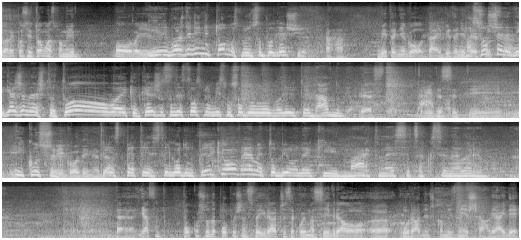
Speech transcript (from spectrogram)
To rekao si Tomas, pa mi ovaj... Ili možda nije ni Tomas, možda sam pogrešio. Aha. Bitan je gol, da, i bitan je pa, taj šut. Pa slušaj, da ti kažem nešto, to, ovaj, kad kažeš 88. mi smo sad u ovoj godini, to je davno bilo. Jeste, 30 i, i, I kusu. 3 godine, 30, da. Pre 33 godine, prilike ovo vreme, to bilo neki mart mesec, ako se ne varam. Da. E, ja sam pokušao da popišem sve igrače sa kojima se igrao uh, u radničkom iz Niša, ali ajde,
